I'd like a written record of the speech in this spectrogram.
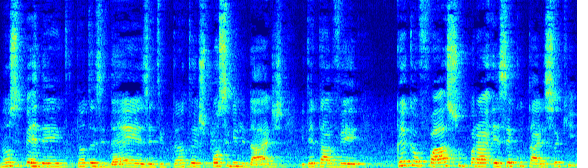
não se perder entre tantas ideias, entre tantas possibilidades e tentar ver o que, que eu faço para executar isso aqui.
